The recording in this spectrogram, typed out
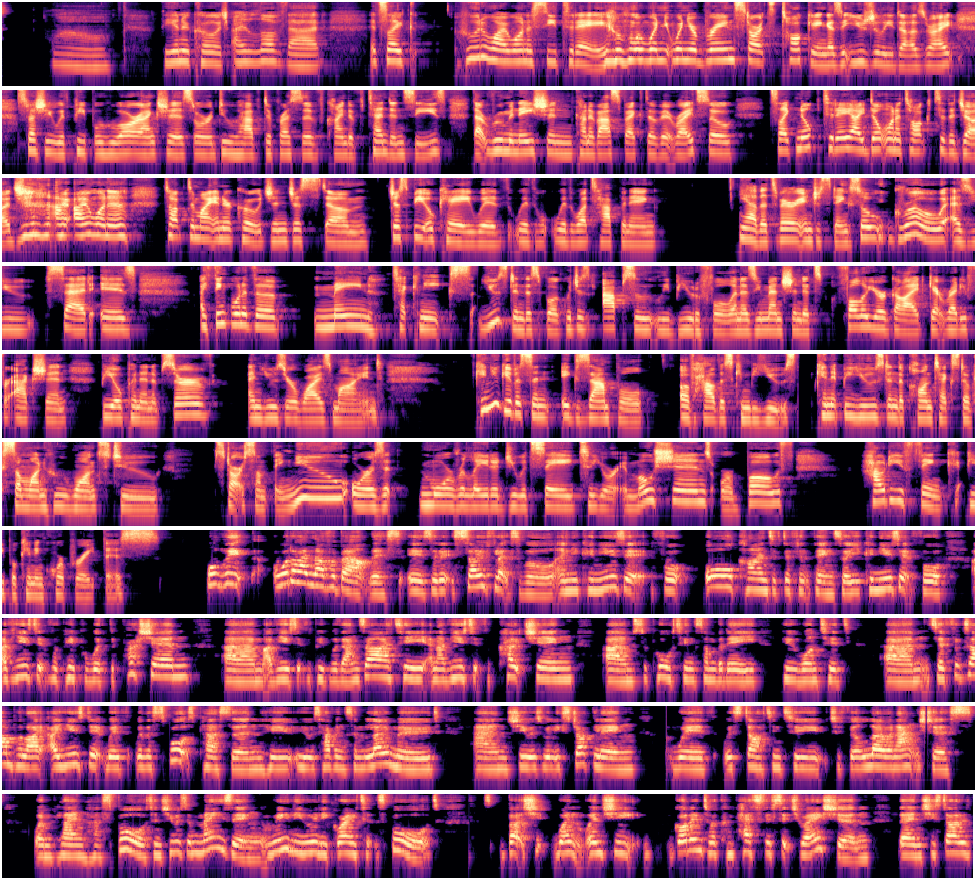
Wow. The inner coach. I love that. It's like who do I want to see today? when when your brain starts talking as it usually does, right? Especially with people who are anxious or do have depressive kind of tendencies, that rumination kind of aspect of it, right? So it's like, nope, today I don't want to talk to the judge. I, I want to talk to my inner coach and just um just be okay with with with what's happening. Yeah, that's very interesting. So, grow, as you said, is I think one of the main techniques used in this book, which is absolutely beautiful. And as you mentioned, it's follow your guide, get ready for action, be open and observe, and use your wise mind. Can you give us an example of how this can be used? Can it be used in the context of someone who wants to start something new, or is it more related, you would say, to your emotions or both? How do you think people can incorporate this well, the, what I love about this is that it's so flexible and you can use it for all kinds of different things. So you can use it for, I've used it for people with depression. Um, I've used it for people with anxiety and I've used it for coaching, um, supporting somebody who wanted, um, so for example, I, I used it with, with a sports person who, who was having some low mood and she was really struggling with, with starting to, to feel low and anxious when playing her sport and she was amazing, really, really great at sport. But she, when, when she got into a competitive situation, then she started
